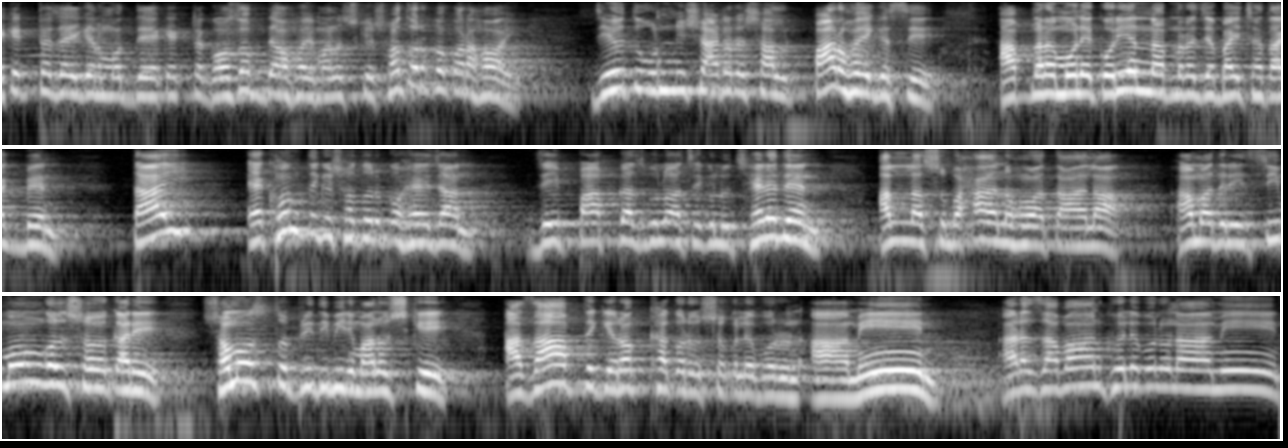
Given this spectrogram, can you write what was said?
এক একটা জায়গার মধ্যে এক একটা গজব দেওয়া হয়, মানুষকে সতর্ক করা হয়। যেহেতু উনিশশো আঠারো সাল পার হয়ে গেছে, আপনারা মনে করিয়েন না, আপনারা যে বাইছা থাকবেন। তাই এখন থেকে সতর্ক হয়ে যান। যেই পাপ গাছগুলো আছে এগুলো ছেড়ে দেন। আল্লাহ সুবাহান হওয়া তালা আমাদের এই শ্রীমঙ্গল সহকারে সমস্ত পৃথিবীর মানুষকে আজাব থেকে রক্ষা করে সকলে বলুন আমিন। আর জাবান খুলে বলুন আমিন।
